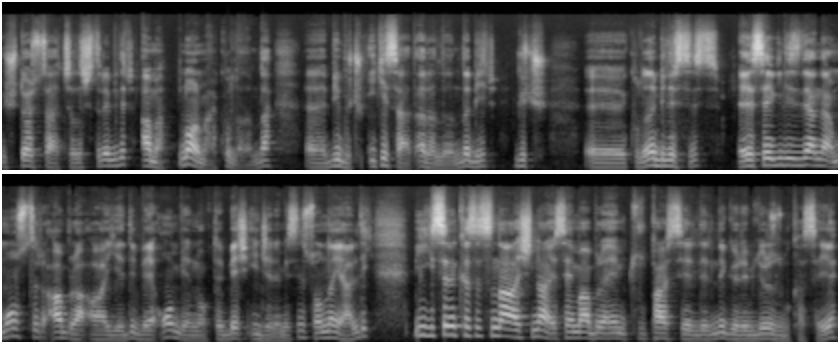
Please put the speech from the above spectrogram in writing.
3-4 saat çalıştırabilir ama normal kullanımda 1,5-2 saat aralığında bir güç e, kullanabilirsiniz. Evet sevgili izleyenler Monster Abra A7 ve 11.5 incelemesinin sonuna geldik. Bilgisayarın kasasına aşinayız. Hem Abra hem Tulpar serilerinde görebiliyoruz bu kasayı.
